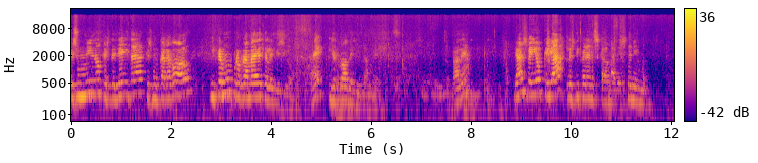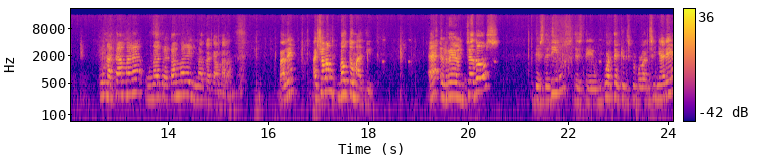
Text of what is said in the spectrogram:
és un nino que és de Lleida, que és un caragol, i fem un programa de televisió. Eh? I roda allí també. Vale? Ja ens veieu que hi ha les diferents càmeres. Tenim una càmera, una altra càmera i una altra càmera. Vale? Això va, va automàtic. Eh? Els realitzadors, des de dins, des d'un quartet que després vos l'ensenyaré,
